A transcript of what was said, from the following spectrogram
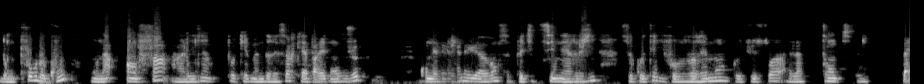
Donc pour le coup, on a enfin un lien Pokémon Dresseur qui apparaît dans ce jeu qu'on n'avait jamais eu avant, cette petite synergie, ce côté, il faut vraiment que tu sois à l'attente bah,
